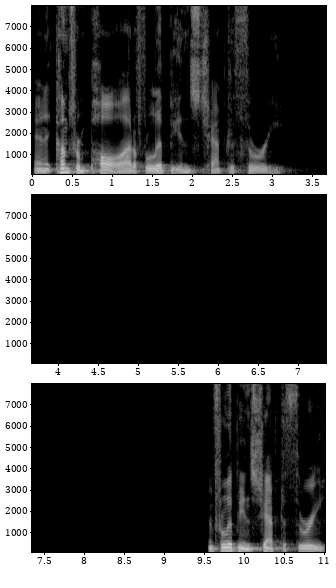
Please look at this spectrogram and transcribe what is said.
And it comes from Paul out of Philippians chapter 3. In Philippians chapter 3,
